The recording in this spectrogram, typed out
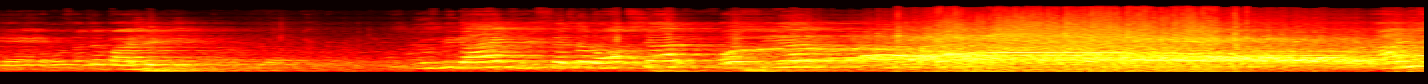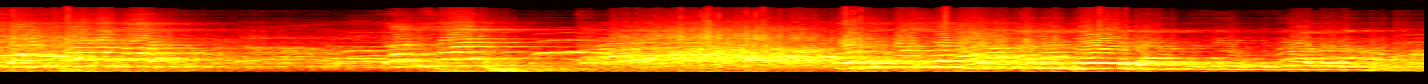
Okay, such a partiality. Excuse me guys, he's such a rock star. First year. Are you satisfied or not? Satisfied? Only first year. I, I can't do it if you, if you are telling me.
